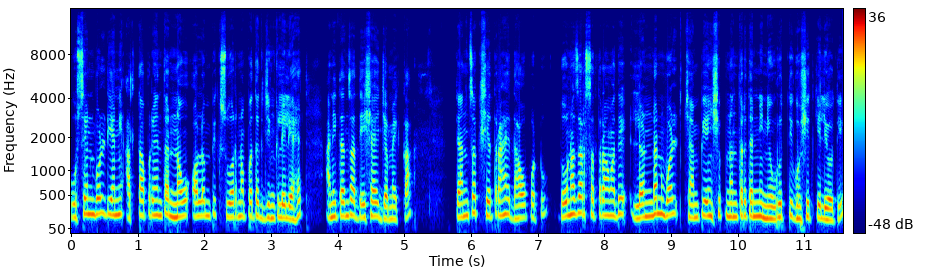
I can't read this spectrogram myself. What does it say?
हुसेन बोल्ट यांनी आत्तापर्यंत नऊ ऑलिम्पिक सुवर्णपदक जिंकलेले आहेत आणि त्यांचा देश आहे जमेक्का. त्यांचं क्षेत्र आहे धावपटू. दोन हजार सतरामध्ये लंडन वर्ल्ड चॅम्पियनशिपनंतर त्यांनी निवृत्ती घोषित केली होती.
